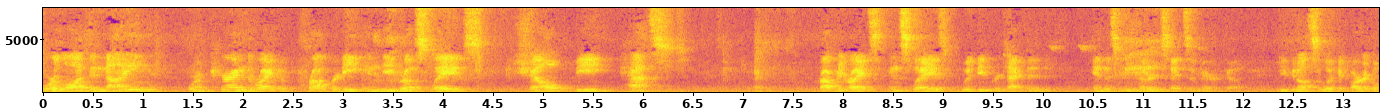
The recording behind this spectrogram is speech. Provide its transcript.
or law denying or impairing the right of property in Negro slaves shall be passed. Property rights in slaves would be protected in this Confederate States of America. You can also look at Article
